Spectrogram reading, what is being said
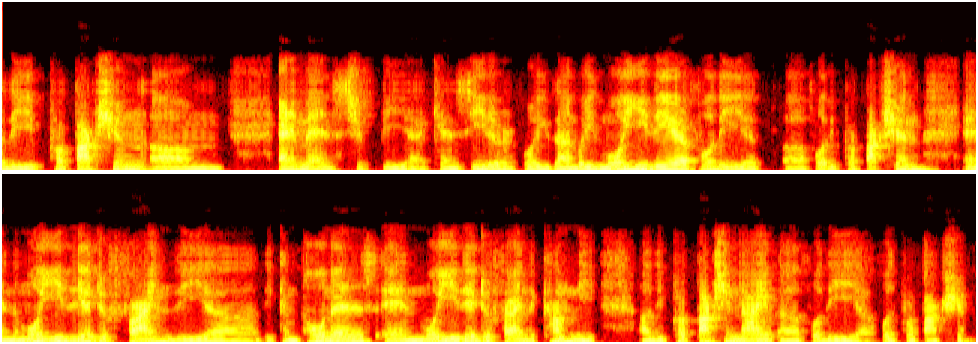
The production um, elements should be uh, considered. For example, it's more easier for the uh, for the production and more easier to find the uh, the components and more easier to find the company uh, the production line uh, for the for the production.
